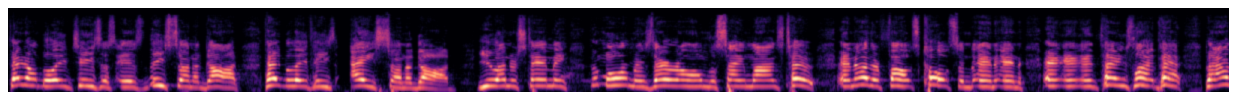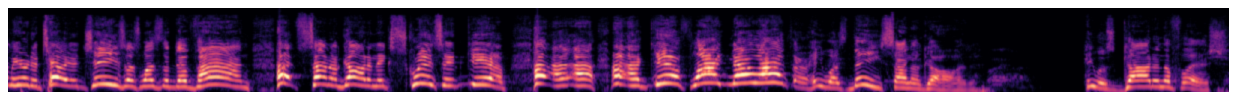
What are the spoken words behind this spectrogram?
They don't believe Jesus is the Son of God. They believe He's a Son of God. You understand me? The Mormons, they're on the same lines too. And other false cults and, and, and, and, and things like that. But I'm here to tell you, Jesus was the divine uh, Son of God, an exquisite gift a, a, a gift like no other. He was the Son of God. He was God in the flesh.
